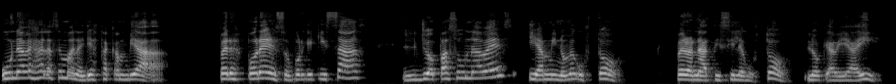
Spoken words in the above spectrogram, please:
una vez a la semana ya está cambiada. Pero es por eso, porque quizás yo paso una vez y a mí no me gustó, pero a Nati sí le gustó lo que había ahí.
